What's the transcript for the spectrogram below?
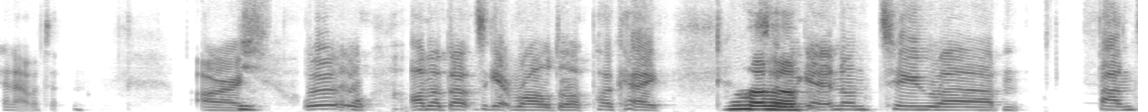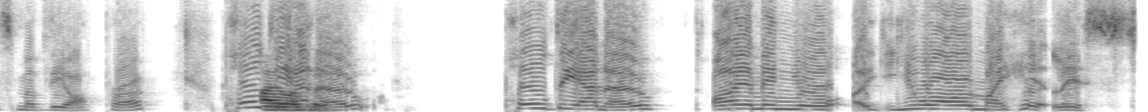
10 out of 10. All right. Oh, I'm about to get riled up. Okay. So we're getting on to um, Phantom of the Opera. Paul I. Di'Anno, Paul Di'Anno, I am in your. uh, You are on my hit list,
